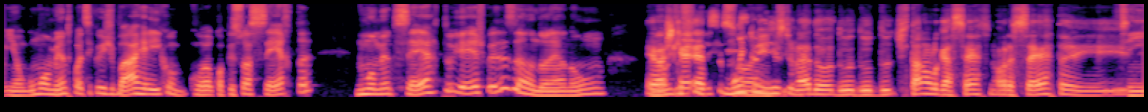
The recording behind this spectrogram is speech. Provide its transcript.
em algum momento pode ser que eu esbarre aí com, com a pessoa certa, no momento certo, e aí as coisas andam, né? Não. Eu não acho que é, é muito isso, né? Do, do, do, do, de estar no lugar certo, na hora certa e. Sim.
